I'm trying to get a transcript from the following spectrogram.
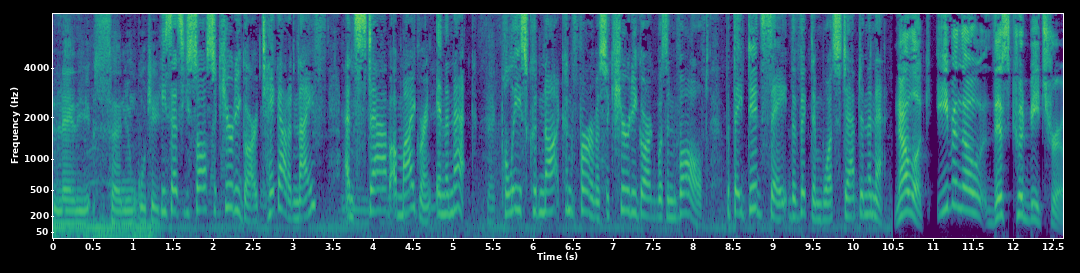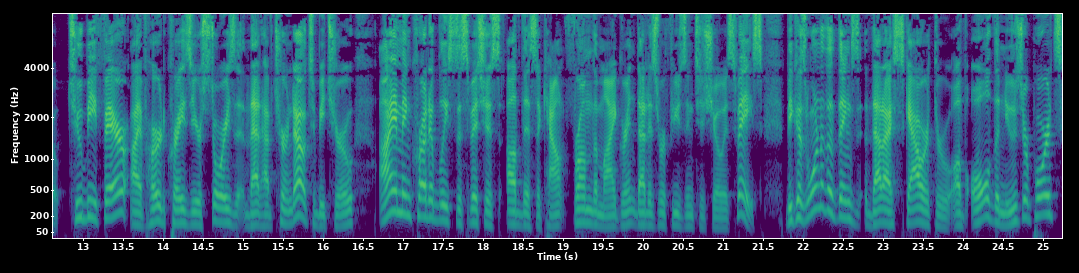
He says he saw a security guard take out a knife and stab a migrant in the neck. Police could not confirm a security guard was involved, but they did say the victim was stabbed in the neck. Now look, even though this could be true, to be fair, I've heard crazier stories that have turned out to be true. I am incredibly suspicious of this account from the migrant that is refusing to show his face. Because one of the things that I scoured through of all the news reports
